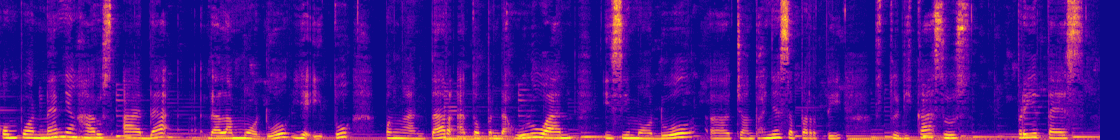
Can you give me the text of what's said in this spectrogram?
komponen yang harus ada dalam modul yaitu pengantar atau pendahuluan, isi modul e, contohnya seperti studi kasus, pretest,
